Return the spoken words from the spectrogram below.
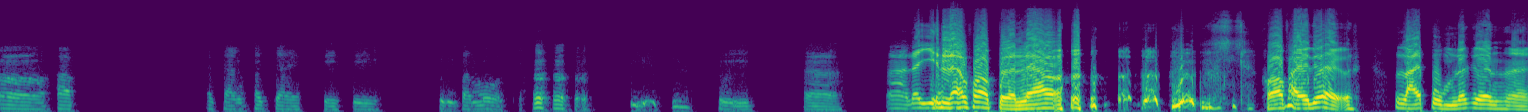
อ่าครับ อาจารย์เข้าใจสีสีคุณประโมทอืมอ่า อ่า ได้ยินแล้วพ่อเปิดแล้ว ขออภัยด้วย หลายปุ่มเหลือเกินอ่า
